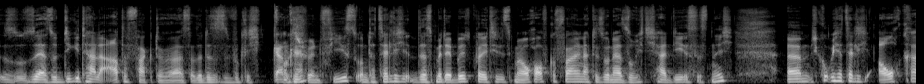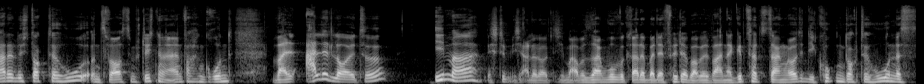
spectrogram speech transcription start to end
so, so, so digitale Artefakte hörst. Also das ist wirklich ganz Okay. schön fies. Und tatsächlich, das mit der Bildqualität ist mir auch aufgefallen. Dachte so, na, so richtig HD ist es nicht. Ähm, ich gucke mich tatsächlich auch gerade durch Doctor Who und zwar aus dem schlichten und einfachen Grund, weil alle Leute immer, es stimmt nicht alle Leute nicht immer, aber sagen, wo wir gerade bei der Filterbubble waren, da gibt es halt sozusagen Leute, die gucken Doctor Who und das,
